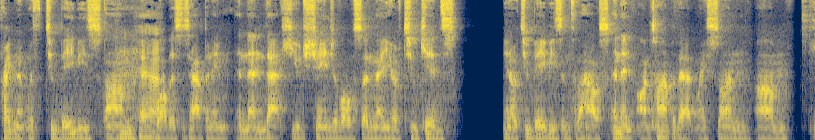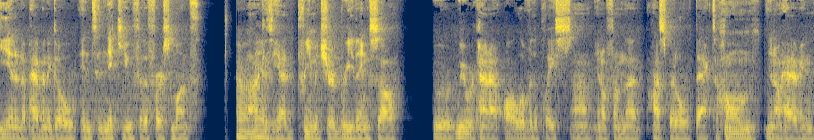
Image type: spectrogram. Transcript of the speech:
pregnant with two babies um, hmm, yeah. while this is happening. And then that huge change of all of a sudden now you have two kids you know, two babies into the house. And then on top of that, my son, um, he ended up having to go into NICU for the first month because uh, he had premature breathing. So we were, we were kind of all over the place, um, you know, from the hospital back to home, you know, having,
